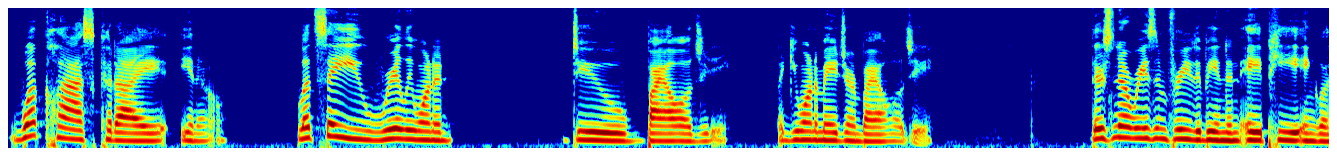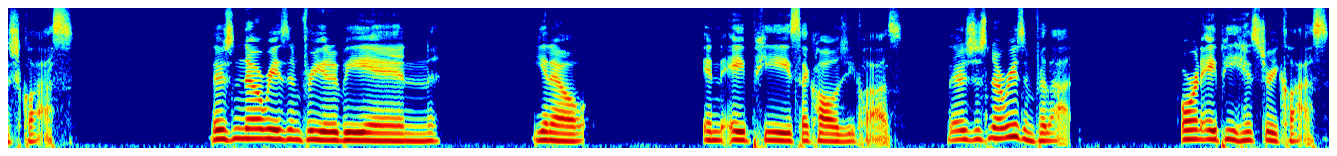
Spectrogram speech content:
what class could I, you know, let's say you really want to do biology, like you want to major in biology. There's no reason for you to be in an AP English class. There's no reason for you to be in, you know, an AP psychology class. There's just no reason for that. Or an AP history class.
